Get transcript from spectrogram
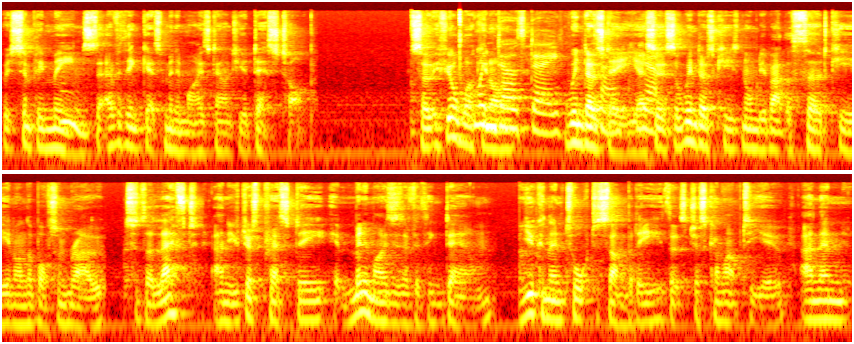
which simply means mm. that everything gets minimized down to your desktop. So if you're working Windows on D. Windows D, yeah, yeah. So it's the Windows key is normally about the third key in on the bottom row to the left, and you just press D. It minimises everything down. You can then talk to somebody that's just come up to you, and then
